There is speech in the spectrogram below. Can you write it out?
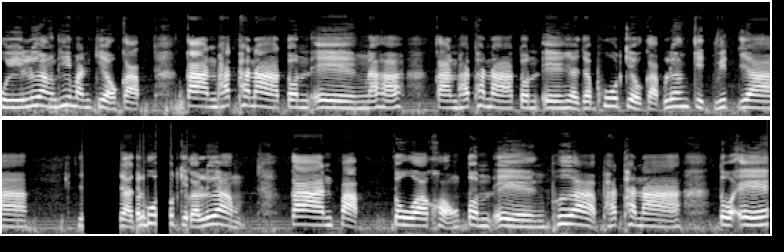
คุยเรื่องที่มันเกี่ยวกับการพัฒนาตนเองนะคะ การพัฒนาตนเองอยากจะพูดเกี่ยวกับเรื่องจิตวิทยา อยากจะพูดเกี่ยวกับเรื่อง การปรับตัวของตนเองเพื่อพัฒนาตัวเอง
